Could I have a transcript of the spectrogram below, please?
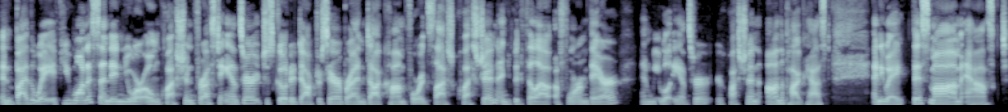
And by the way, if you want to send in your own question for us to answer, just go to drsarahbren.com forward slash question and you could fill out a form there and we will answer your question on the podcast. Anyway, this mom asked,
